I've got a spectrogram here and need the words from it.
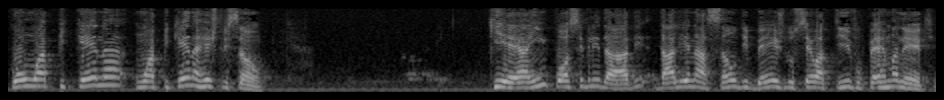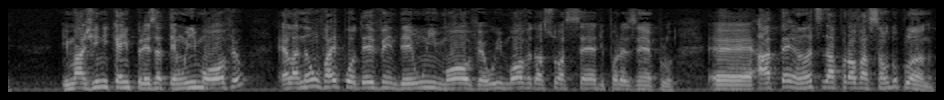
com uma pequena, uma pequena restrição, que é a impossibilidade da alienação de bens do seu ativo permanente. Imagine que a empresa tem um imóvel, ela não vai poder vender um imóvel, o imóvel da sua sede, por exemplo, é, até antes da aprovação do plano.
